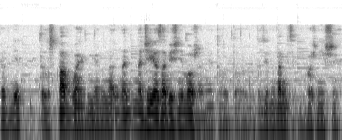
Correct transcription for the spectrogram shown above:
pewnie to z Pawła, jak miał na, na, nadzieja zawieść nie może, nie? To, to, to jest jedno dla mnie z takich ważniejszych,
